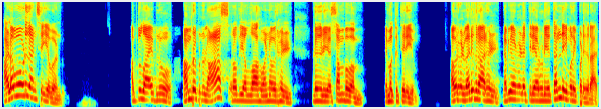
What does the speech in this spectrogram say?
அளவோடு தான் செய்ய வேண்டும். அப்துல்லா இப்னு அம்ரபினுல் ஆஸ் ரதி அல்லாஹ் அவர்களுடைய சம்பவம் எமக்கு தெரியும். அவர்கள் வருகிறார்கள். நபி அவர்களிடத்திலே அவருடைய தந்தை முறைப்படுகிறார்.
